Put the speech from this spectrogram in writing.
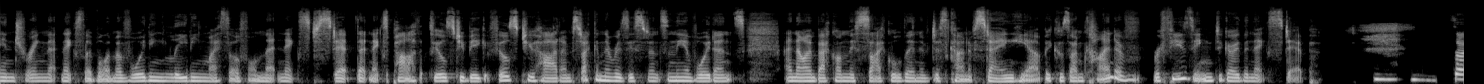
entering that next level. I'm avoiding leading myself on that next step, that next path. It feels too big. It feels too hard. I'm stuck in the resistance and the avoidance. And now I'm back on this cycle then of just kind of staying here because I'm kind of refusing to go the next step. Mm-hmm. So,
